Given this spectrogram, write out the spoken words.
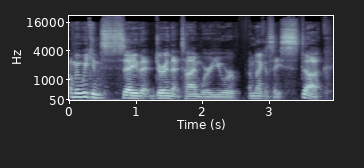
I mean, we can say that during that time where you were, I'm not going to say stuck,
